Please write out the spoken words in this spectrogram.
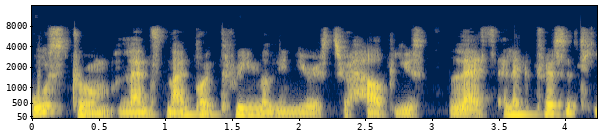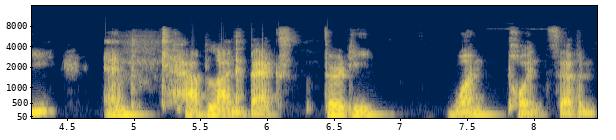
Ostrom lends 9.3 million euros to help use less electricity, and Tapline backs 31.7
